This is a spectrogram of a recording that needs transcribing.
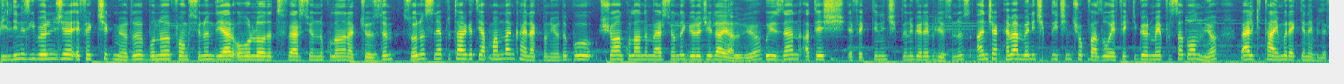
Bildiğiniz gibi ölünce efekt çıkmıyordu. Bunu fonksiyonun diğer overloaded versiyonunu kullanarak çözdüm. Sorun snap to target yapmamdan kaynaklanıyordu. Bu şu an kullandığım versiyonda göreceli ayarlıyor. Bu yüzden ateş efektinin çıktığını görebiliyorsunuz. Ancak hemen menü çıktığı için çok fazla o efekti görmeye fırsat olmuyor. Belki timer eklenebilir.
